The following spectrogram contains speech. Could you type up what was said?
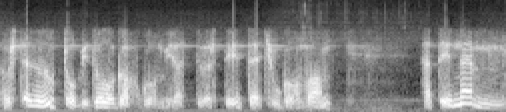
Na most ez az utóbbi dolog a hugom miatt történt, egy hugom van. Hát én nem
